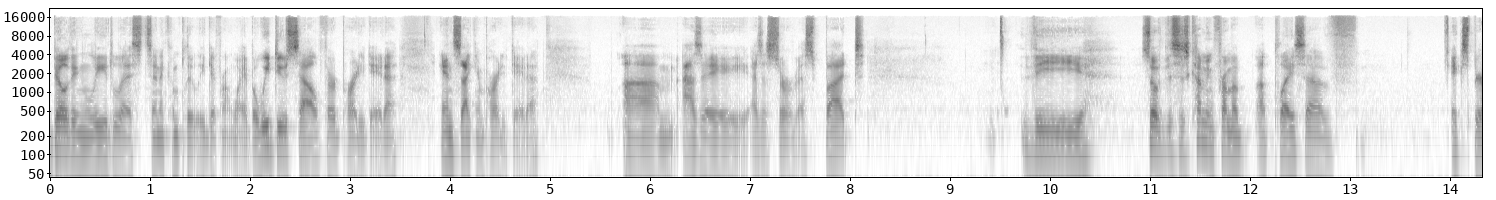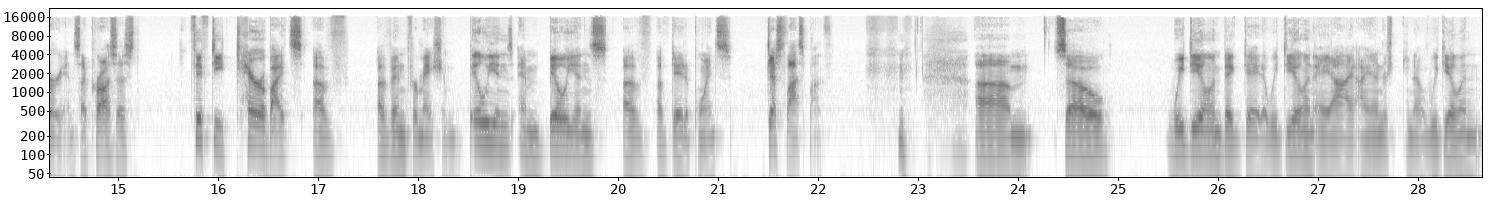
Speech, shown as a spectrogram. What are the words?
building lead lists in a completely different way, but we do sell third-party data and second-party data um, as a as a service, but the so this is coming from a, a place of experience. I processed 50 terabytes of of information, billions and billions of, of data points just last month. um, so we deal in big data, we deal in AI. I understand, you know, we deal in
